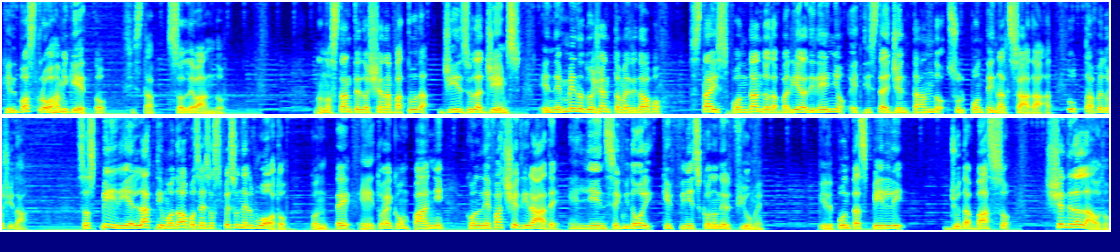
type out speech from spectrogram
che il vostro amichetto si sta sollevando. Nonostante lo scena battuta, giri sulla James e nemmeno 200 metri dopo stai sfondando la barriera di legno e ti stai gentando sul ponte in alzata a tutta velocità. Sospiri e l'attimo dopo sei sospeso nel vuoto, con te e i tuoi compagni con le facce tirate e gli inseguitori che finiscono nel fiume. Il puntaspilli, giù da basso, scende dall'auto,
